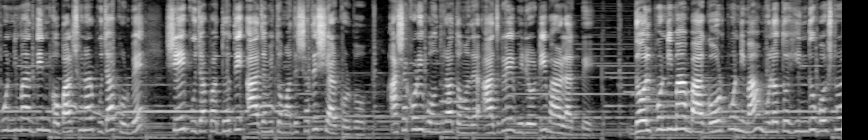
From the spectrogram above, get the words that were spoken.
পূর্ণিমার দিন গোপাল সোনার পূজা করবে, সেই পূজা পদ্ধতি আজ আমি তোমাদের সাথে শেয়ার করব। আশা করি বন্ধুরা, তোমাদের আজকের এই ভিডিওটি ভালো লাগবে। দোল পূর্ণিমা বা গৌড় পূর্ণিমা মূলত হিন্দু বৈষ্ণব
